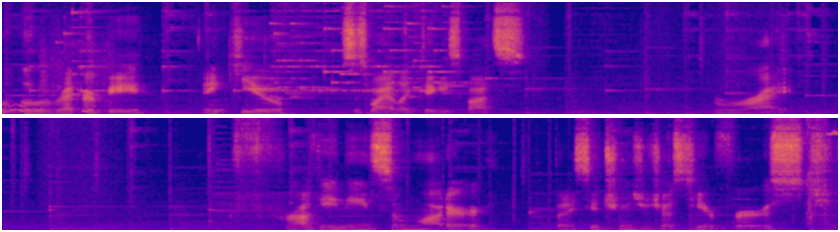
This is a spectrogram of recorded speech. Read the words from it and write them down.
Ooh, red rupee. Thank you. This is why I like diggy spots. Right. Froggy needs some water, but I see a treasure chest here first.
